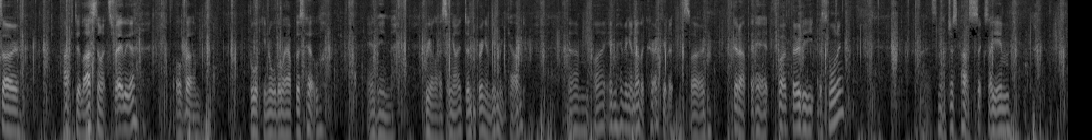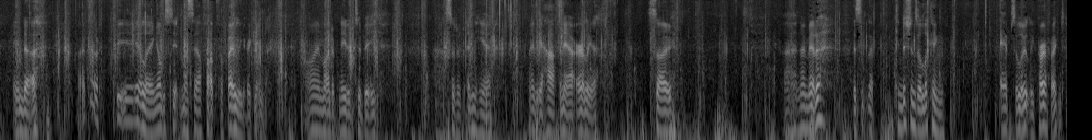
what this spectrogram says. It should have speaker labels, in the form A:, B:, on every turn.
A: So after last night's failure of um, walking all the way up this hill and then realizing I didn't bring a memory card, um, I am having another crack at it. So got up at 5.30 this morning. Uh, it's now just past 6 a.m. and uh, I've got a feeling I'm setting myself up for failure again. I might have needed to be sort of in here maybe a half an hour earlier. So, uh, no matter, the conditions are looking absolutely perfect,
